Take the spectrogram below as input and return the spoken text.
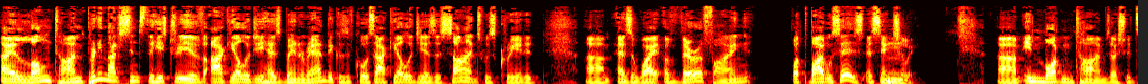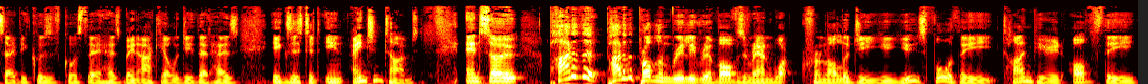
a long time, pretty much since the history of archaeology has been around, because of course archaeology as a science was created um, as a way of verifying what the Bible says, essentially. Um, in modern times, I should say, because of course there has been archaeology that has existed in ancient times, and so part of the part of the problem really revolves around what chronology you use for the time period of the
